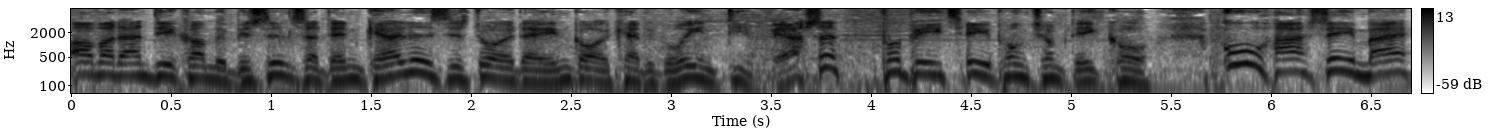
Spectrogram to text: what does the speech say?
og hvordan de er kommet i besiddelse af den kærlighedshistorie, der indgår i kategorien diverse på bt.dk. Uha, se mig.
